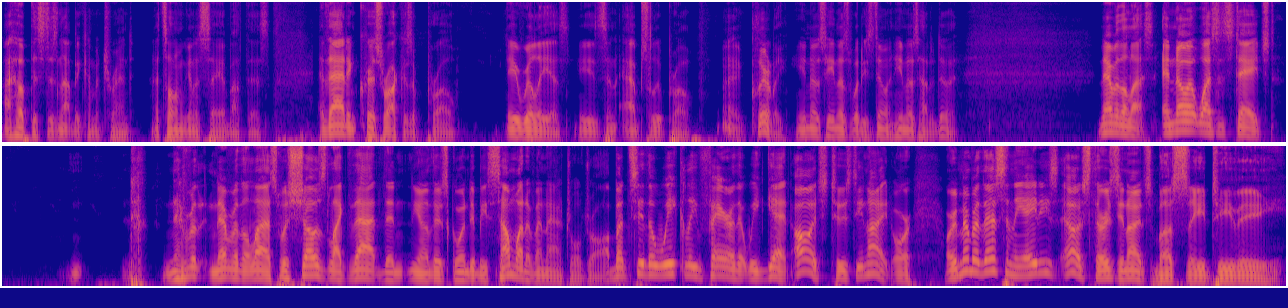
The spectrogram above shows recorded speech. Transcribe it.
I hope this does not become a trend. That's all I'm going to say about this. That and Chris Rock is a pro. He really is. He's an absolute pro. Uh, clearly, he knows he knows what he's doing. He knows how to do it. Nevertheless, and no, it wasn't staged. Never, nevertheless, with shows like that, then you know there's going to be somewhat of a natural draw. But see, the weekly fare that we get, oh, it's Tuesday night, or or remember this in the '80s? Oh, it's Thursday nights, must see TV.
